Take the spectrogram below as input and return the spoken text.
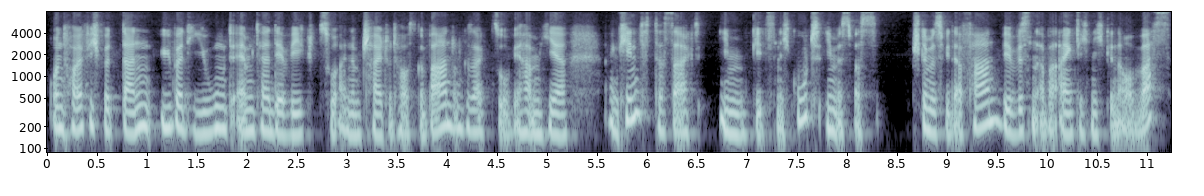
Und häufig wird dann über die Jugendämter der Weg zu einem Childhood House gebahnt und gesagt, so, wir haben hier ein Kind, das sagt, ihm geht's nicht gut, ihm ist was Schlimmes widerfahren, wir wissen aber eigentlich nicht genau was.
